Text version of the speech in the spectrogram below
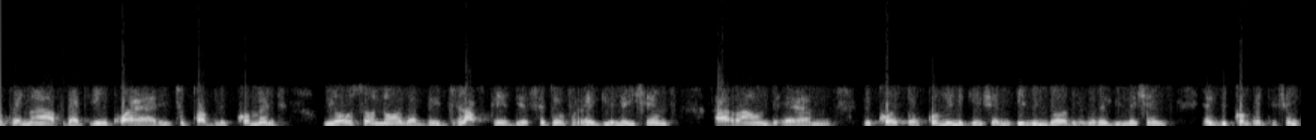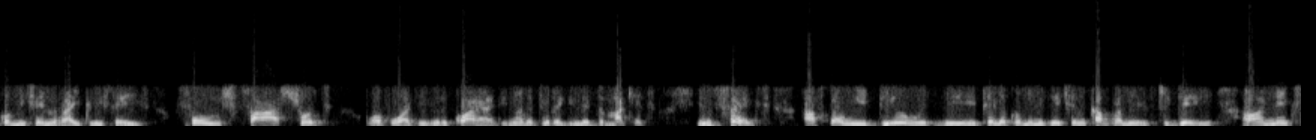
open up that inquiry to public comment. We also know that they drafted a set of regulations around um, the cost of communication, even though these regulations, as the Competition Commission rightly says, fall far short of what is required in order to regulate the market. In fact, after we deal with the telecommunication companies today, our next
